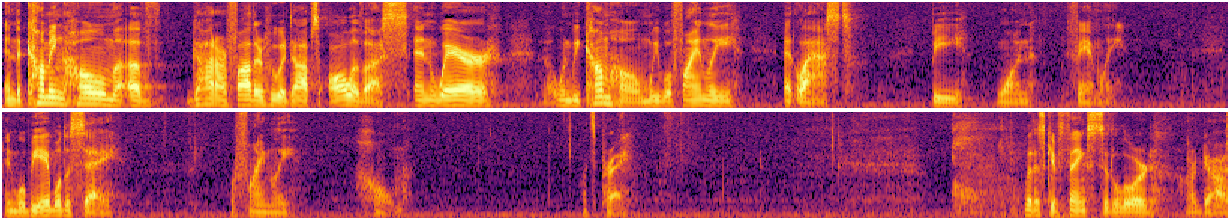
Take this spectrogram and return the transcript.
and the coming home of God our Father who adopts all of us, and where, uh, when we come home, we will finally, at last, be one family. And we'll be able to say, we're finally home. Let's pray. Let us give thanks to the Lord our God.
